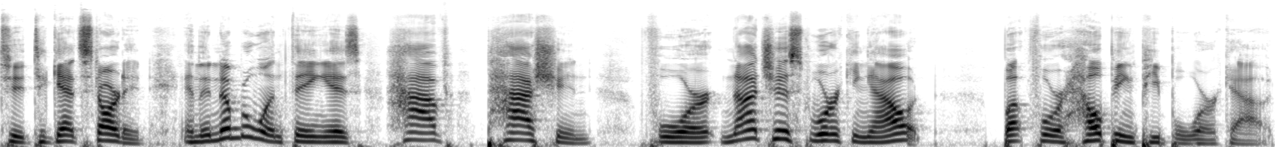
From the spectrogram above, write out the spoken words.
to to get started? And the number one thing is have passion for not just working out, but for helping people work out.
